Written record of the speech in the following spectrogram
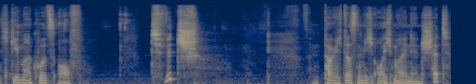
ich gehe mal kurz auf Twitch. Dann packe ich das nämlich euch mal in den Chat.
